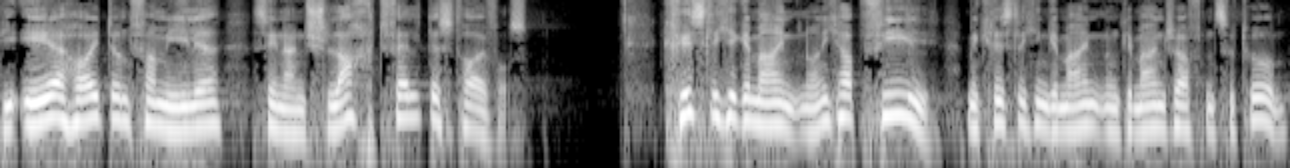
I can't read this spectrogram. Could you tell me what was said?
Die Ehe heute und Familie sind ein Schlachtfeld des Teufels. Christliche Gemeinden, und ich habe viel mit christlichen Gemeinden und Gemeinschaften zu tun,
